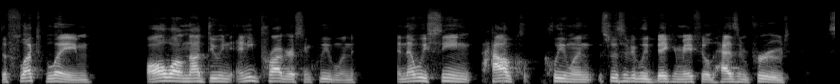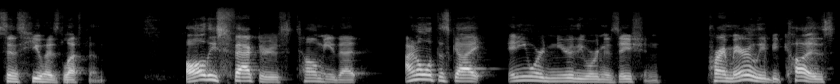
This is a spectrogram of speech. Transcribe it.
deflect blame, all while not doing any progress in Cleveland. And then we've seen how Cleveland, specifically Baker Mayfield, has improved since Hue has left them. All these factors tell me that I don't want this guy anywhere near the organization, primarily because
